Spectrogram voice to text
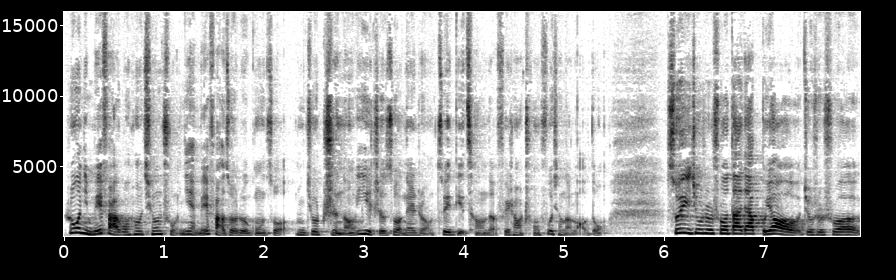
如果你没法沟通清楚，你也没法做这个工作，你就只能一直做那种最底层的非常重复性的劳动。所以就是说，大家不要就是说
